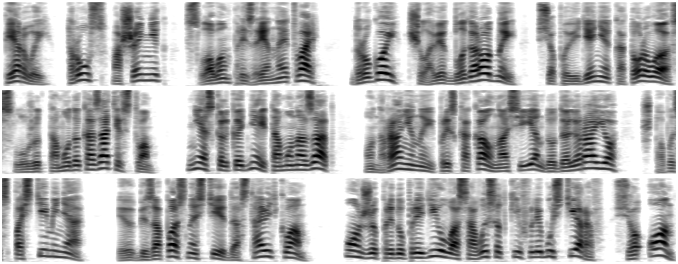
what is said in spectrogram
Первый — трус, мошенник, словом, презренная тварь. Другой — человек благородный, все поведение которого служит тому доказательством. Несколько дней тому назад он раненый прискакал на Сиенду дель Райо, чтобы спасти меня и в безопасности доставить к вам. Он же предупредил вас о высадке флебустьеров. Все он.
